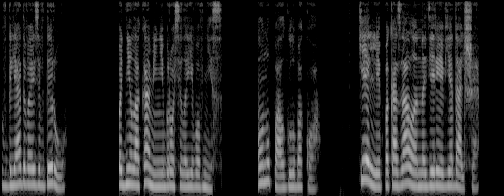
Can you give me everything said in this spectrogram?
вглядываясь в дыру. Подняла камень и бросила его вниз. Он упал глубоко. Келли показала на деревья дальше.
